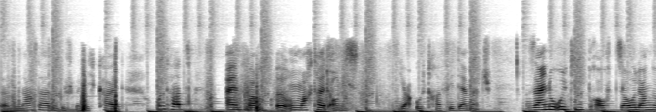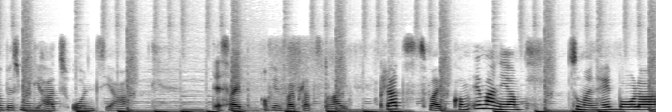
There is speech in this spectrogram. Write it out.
ähm, Nachladegeschwindigkeit und hat einfach äh, und macht halt auch nicht ja ultra viel Damage. Seine Ulti braucht sau lange, bis man die hat und ja, Deshalb auf jeden Fall Platz 3. Platz 2. Wir kommen immer näher zu meinen Hateballer.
